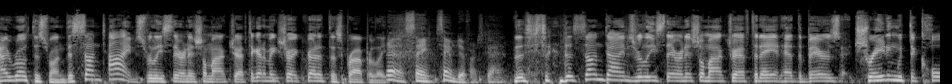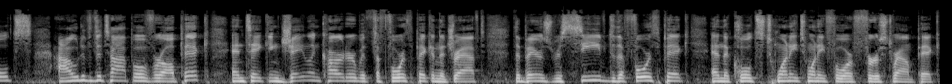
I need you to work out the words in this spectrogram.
I wrote this wrong. The Sun Times released their initial mock draft. I got to make sure I credit this properly. Yeah, same same difference, guy. The, the Sun Times released their initial mock draft today. It had the Bears trading with the Colts out of the top overall pick and taking Jalen Carter with the fourth pick in the draft. The Bears received the fourth pick and the Colts 2024 first round pick.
